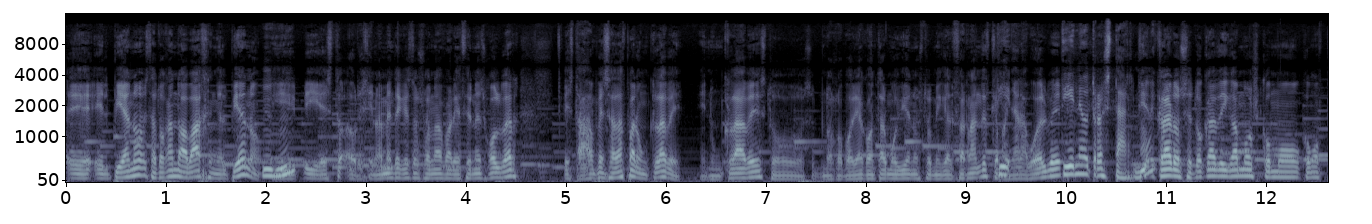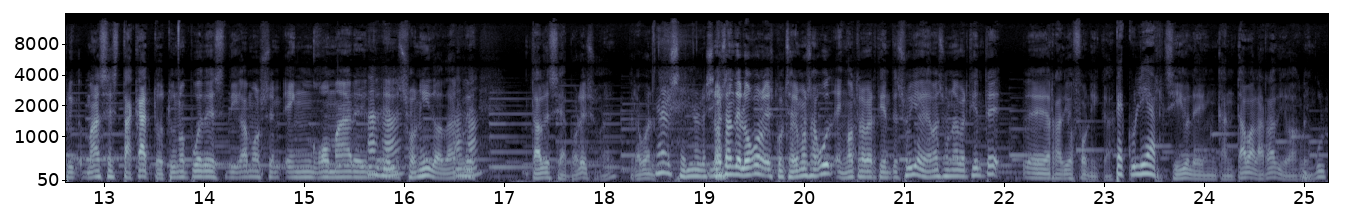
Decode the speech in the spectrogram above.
eh, el piano, está tocando a Bach en el piano. Y, y esto, originalmente, que estas son las variaciones Goldberg, estaban pensadas para un clave. En un clave, esto nos lo podría contar muy bien nuestro Miguel Fernández, que mañana vuelve. Tiene otro estar, ¿no? Tiene- Claro, se toca, digamos, como, como más estacato. Tú no puedes, digamos, en- engomar el, sonido, darle. ajá. Tal vez sea por eso, ¿eh? Pero bueno. No lo sé, no lo sé. No obstante, luego escucharemos a Gould en otra vertiente suya y además una vertiente eh, radiofónica. Peculiar. Sí, le encantaba la radio a Glenn Gould.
